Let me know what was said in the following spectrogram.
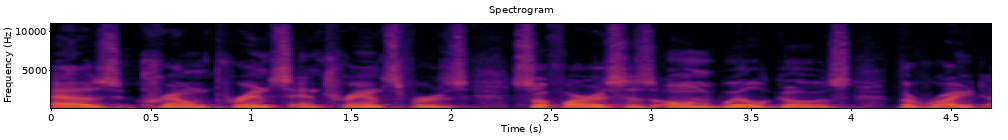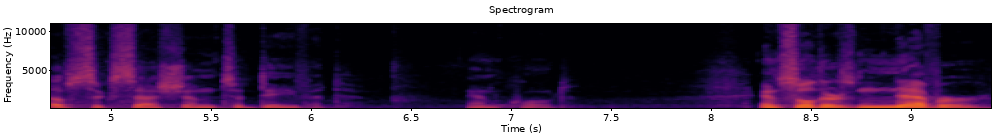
as crown prince and transfers, so far as his own will goes, the right of succession to David, end quote. And so there's never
